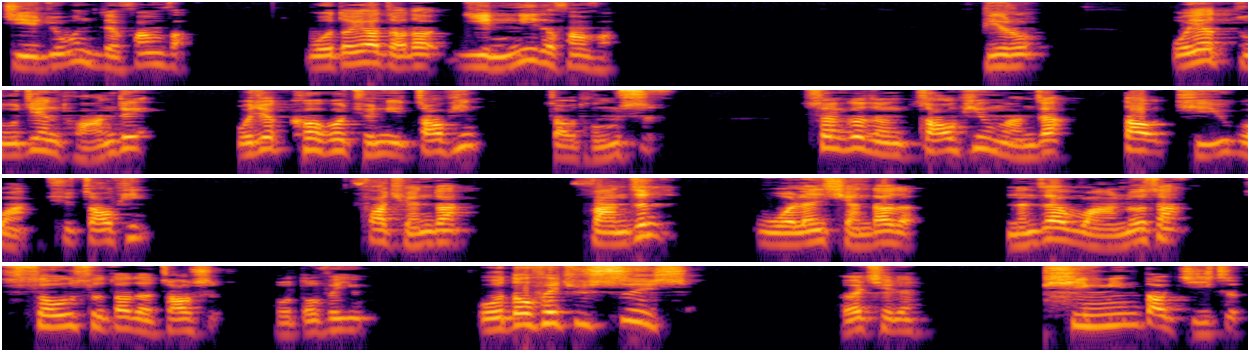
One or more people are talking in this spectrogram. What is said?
解决问题的方法，我都要找到盈利的方法，比如。我要组建团队，我就 QQ 群里招聘找同事，上各种招聘网站，到体育馆去招聘，发传单，反正我能想到的，能在网络上搜索到的招式，我都会用，我都会去试一试，而且呢，拼命到极致。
